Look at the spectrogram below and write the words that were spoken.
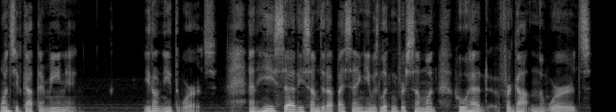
Once you've got their meaning, you don't need the words. And he said, he summed it up by saying he was looking for someone who had forgotten the words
